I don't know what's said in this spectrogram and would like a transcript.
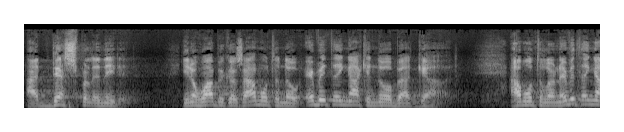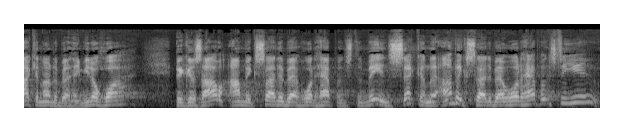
I desperately need it. You know why? Because I want to know everything I can know about God. I want to learn everything I can learn about Him. You know why? Because I'm excited about what happens to me, and secondly, I'm excited about what happens to you.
